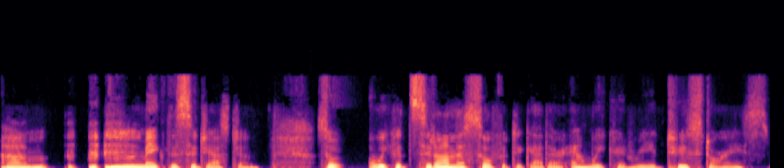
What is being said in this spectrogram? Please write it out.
um, make the suggestion. So we could sit on the sofa together and we could read two stories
